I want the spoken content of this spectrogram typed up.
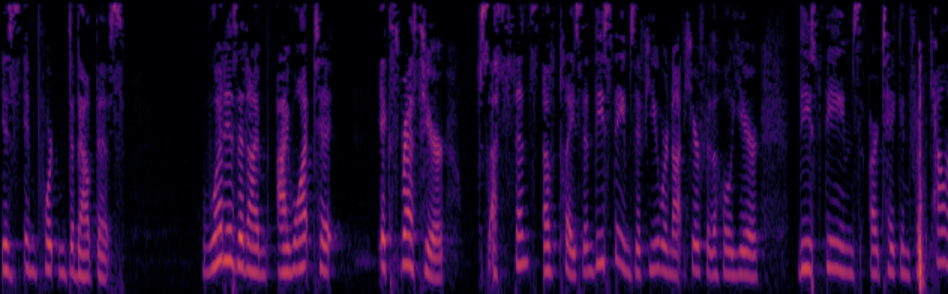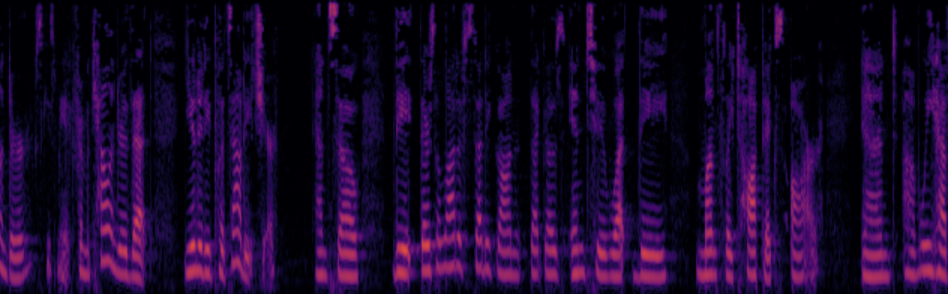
is important about this? What is it I'm, I want to express here? A sense of place. And these themes, if you were not here for the whole year, these themes are taken from a calendar, excuse me, from a calendar that Unity puts out each year. And so the, there's a lot of study gone that goes into what the monthly topics are. And uh, we have,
